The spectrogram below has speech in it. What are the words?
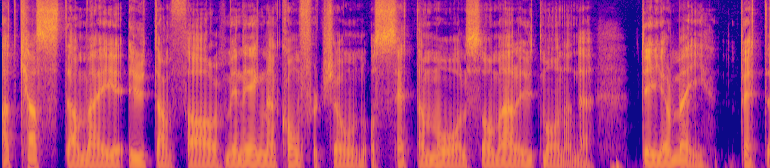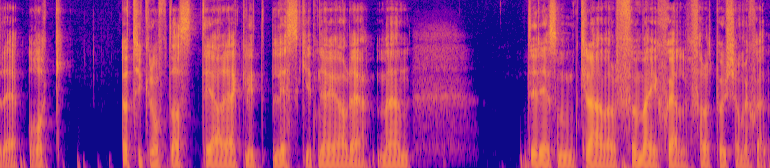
att kasta mig utanför min egna comfort zone och sätta mål som är utmanande, det gör mig bättre och jag tycker oftast det är jäkligt läskigt när jag gör det, men det är det som kräver för mig själv för att pusha mig själv.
